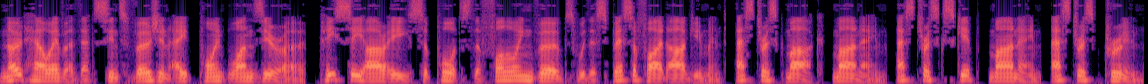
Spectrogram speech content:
Note however that since version 8.10, PCRE supports the following verbs with a specified argument, asterisk mark, markname, asterisk skip, markname, asterisk prune,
